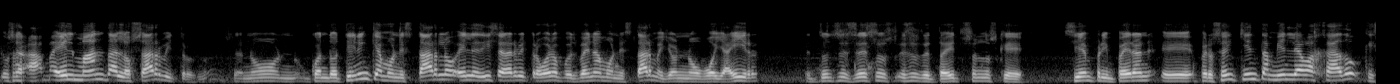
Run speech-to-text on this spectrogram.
O sea, él manda a los árbitros, ¿no? O sea, no, cuando tienen que amonestarlo, él le dice al árbitro, bueno, pues ven a amonestarme, yo no voy a ir. Entonces, esos, esos detallitos son los que, siempre imperan. Eh, pero ¿saben quién también le ha bajado? Que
